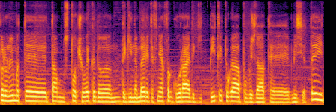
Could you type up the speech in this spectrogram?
Първо имате там 100 човека да, да ги намерите в някаква гора и да ги бите, тогава побеждавате мисията и,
